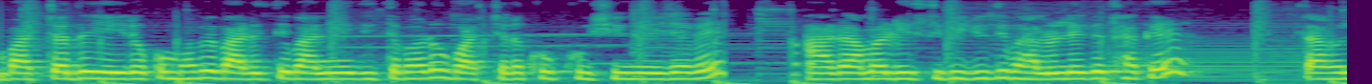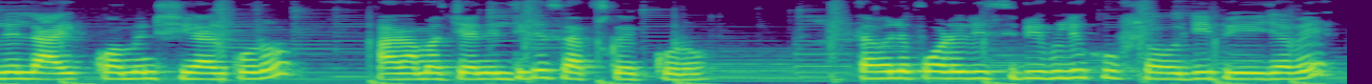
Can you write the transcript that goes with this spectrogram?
বাচ্চাদের এইরকমভাবে বাড়িতে বানিয়ে দিতে পারো, বাচ্চারা খুব খুশি হয়ে যাবে। আর আমার রেসিপি যদি ভালো লেগে থাকে, তাহলে লাইক কমেন্ট শেয়ার করো। আর আমার চ্যানেলটিকে সাবস্ক্রাইব করো। তাহলে পরের রেসিপিগুলি খুব সহজেই পেয়ে যাবে।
